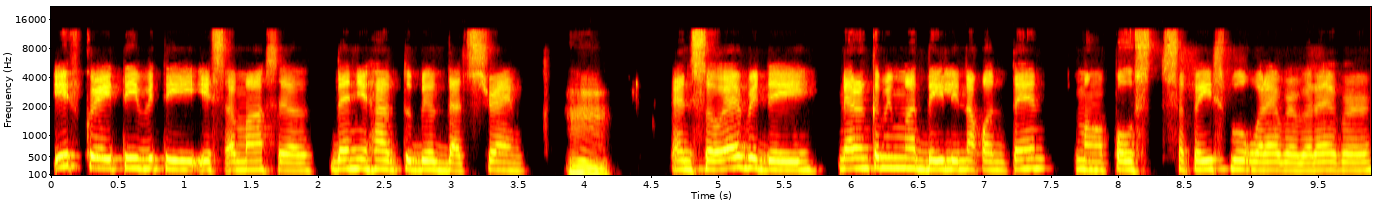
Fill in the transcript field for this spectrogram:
If creativity is a muscle, then you have to build that strength. Mm. And so every day, meron kaming mga daily na content, mga posts sa Facebook, whatever, whatever.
